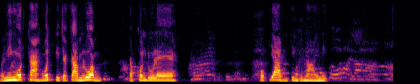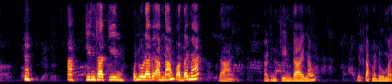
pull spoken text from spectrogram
วันนี้งดค่ะ งดกิจกรรมร่วมกับคนดูแลพบยากจริงคุณนายนี่หึอะกินค่ะกิน คนดูแลไปอาบน้ำก่อนได้ไหมได้ เอาจริงๆได้นะ เดี๋ยวกลับมาดูใหม่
